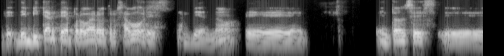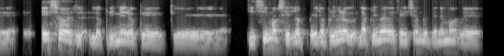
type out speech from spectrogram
de, invitarte a probar otros sabores también, ¿no? Eh, entonces, eh, eso es lo, primero que, hicimos y es, lo, primero, la primera definición que tenemos de,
